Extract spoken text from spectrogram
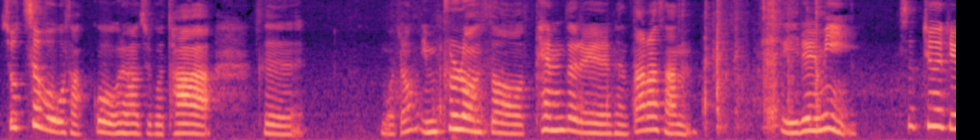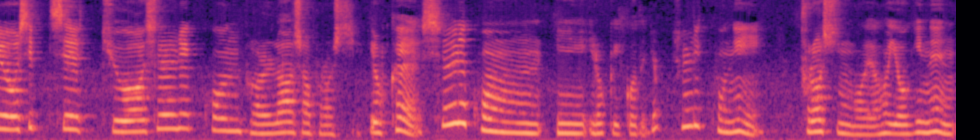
쇼츠 보고 샀고 그래가지고 다 그 뭐죠 인플루언서 템들을 그냥 따라 산 이름이 스튜디오 17 듀어 실리콘 블러셔 브러쉬 이렇게 실리콘이 이렇게 있거든요 실리콘이 브러쉬인 거예요 여기는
